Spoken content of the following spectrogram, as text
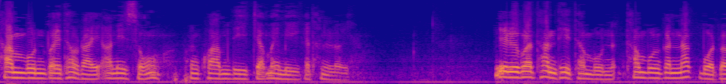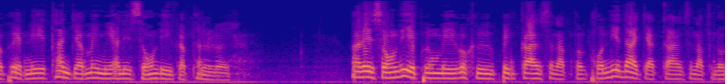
ทำบุญไปเท่าไหร่อานิสงส์เพันความดีจะไม่มีกับท่านเลยอย่าลืมว่าท่านที่ทำบุญทำบุญกันนักบวชประเภทนี้ ท่านจะไม่มีอานิสงส์ดีกับท่านเลย อานิสงส์ที่พึงมีก็คือเป็นการสนับสนุนผลที่ได้จากการสนับสนุน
